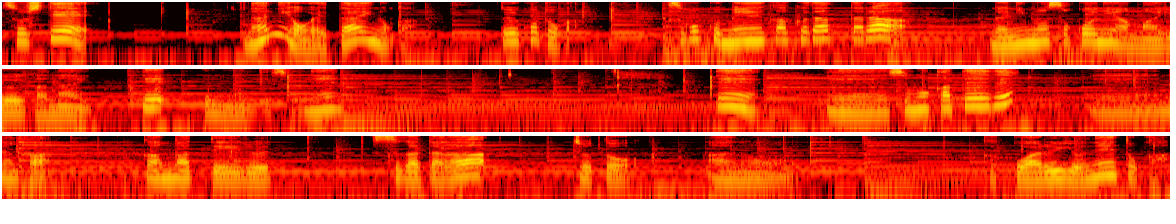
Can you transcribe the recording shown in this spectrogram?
そして何を得たいのか？ということがすごく明確だったら何もそこには迷いがない。って思うんですよね。で、えー、その過程で、えー、なんか頑張っている姿がちょっとあのかっこ悪いよねとか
